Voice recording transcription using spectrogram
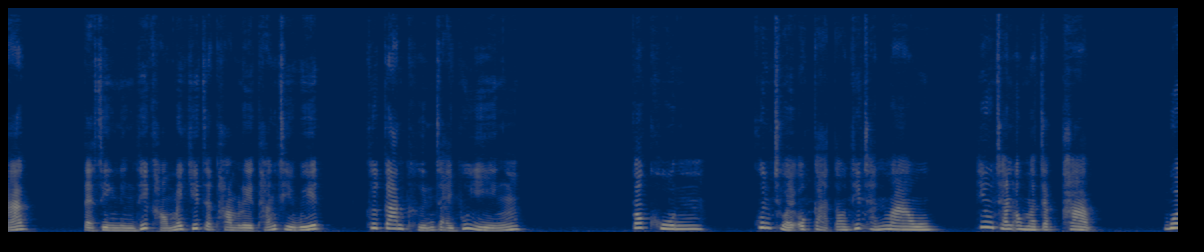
นัก แต่สิ่งหนึ่งที่เขาไม่คิดจะทำเลยทั้งชีวิต คือการขืนใจผู้หญิง ก็คุณ คุณฉวยโอกาสตอนที่ฉันเมา หิ้วฉันออกมาจากผับ บัว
